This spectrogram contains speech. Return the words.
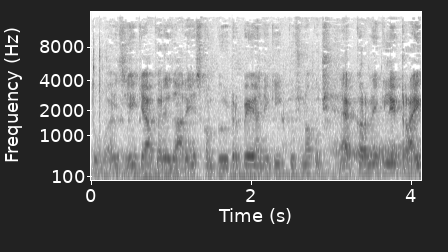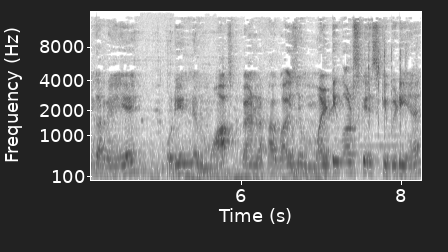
तो गाइज़ ये क्या करे जा रहे हैं इस कंप्यूटर पे, यानी कि कुछ ना कुछ हैक करने के लिए ट्राई कर रहे हैं ये। और ये इन्होंने मास्क पहन रखा गाइस ये मल्टीवर्स के स्कीबिडी हैं।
